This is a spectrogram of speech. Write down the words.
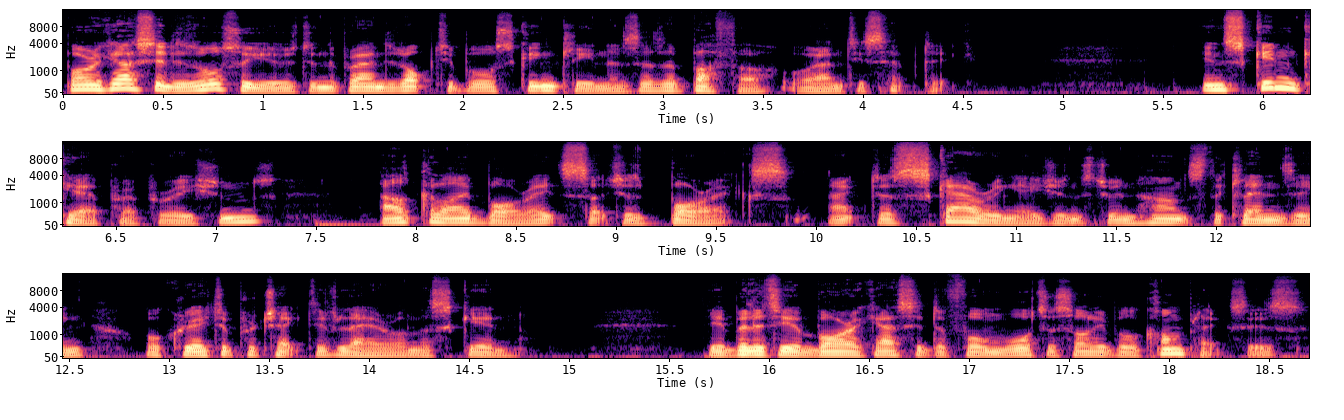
Boric acid is also used in the branded Optibor skin cleaners as a buffer or antiseptic. In skincare preparations, Alkali borates, such as borax, act as scouring agents to enhance the cleansing or create a protective layer on the skin. The ability of boric acid to form water soluble complexes,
